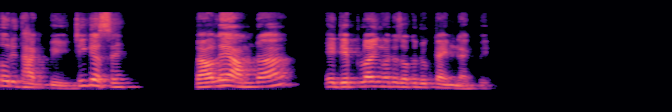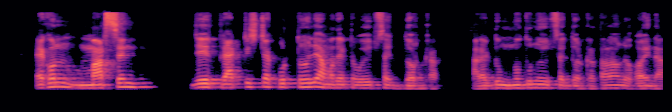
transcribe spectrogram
তৈরি থাকবেই, ঠিক আছে? তাহলে আমরা এই ডিপ্লয়িং হতে যতটুকু টাইম লাগবে। এখন মার্সেন্ট যে প্র্যাকটিসটা করতে হলে আমাদের একটা ওয়েবসাইট দরকার, আর একদম নতুন ওয়েবসাইট দরকার, তা নাহলে হয় না।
